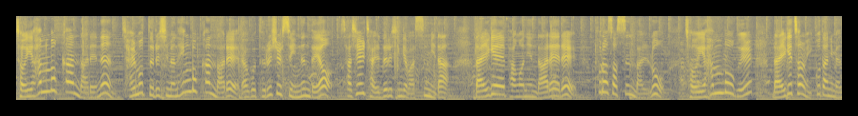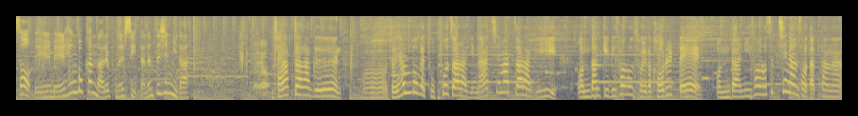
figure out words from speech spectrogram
저희 한복한 나래는 잘못 들으시면 행복한 나래라고 들으실 수 있는데요. 사실 잘 들으신 게 맞습니다. 날개의 방언인 나래를 풀어서 쓴 말로 저희 한복을 날개처럼 입고 다니면서 매일매일 행복한 날을 보낼 수 있다는 뜻입니다. 자락자락은 어, 저희 한복의 도포자락이나 치맛자락이 원단끼리 서로 저희가 걸을 때 원단이 서로 스치면서 나타나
